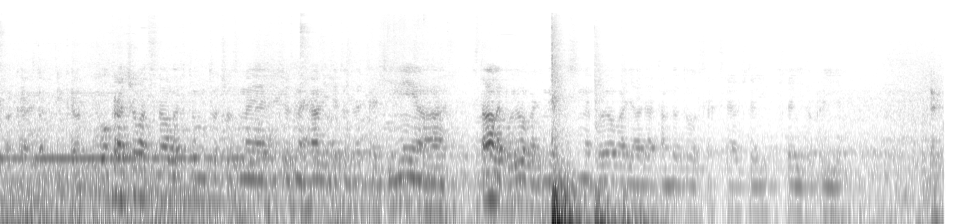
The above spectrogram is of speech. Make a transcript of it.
aká je taktika? Pokračovať stále v tomto, čo sme, čo sme hrali tieto dve tretiny a stále bojovať. My musíme bojovať a dať tam do toho srdce a vtedy, vtedy to príde.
